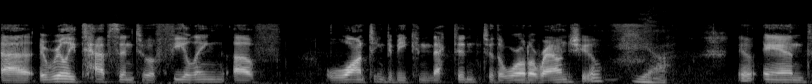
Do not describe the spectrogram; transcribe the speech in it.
uh, it really taps into a feeling of wanting to be connected to the world around you yeah. you know, and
